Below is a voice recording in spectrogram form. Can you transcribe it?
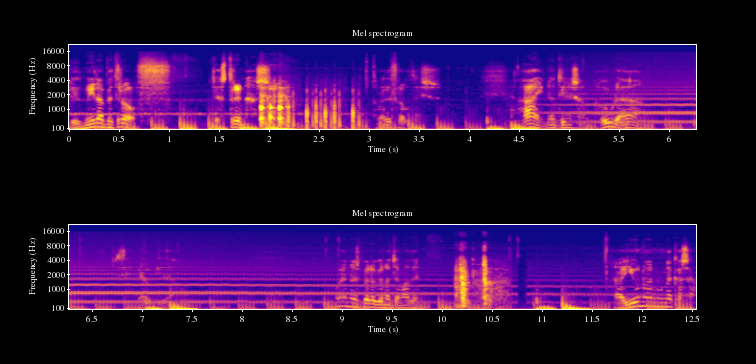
Ludmila Petrov, te estrenas. No me defraudes. ¡Ay, no tienes armadura! Espero que no te maten. Hay uno en una casa.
